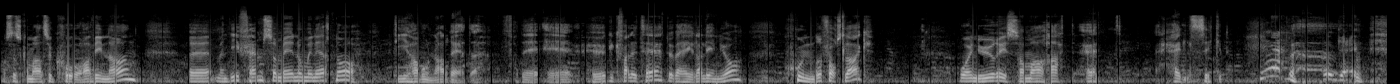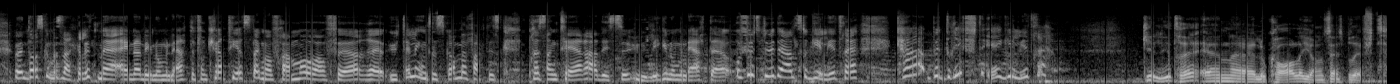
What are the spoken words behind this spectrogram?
og så skal vi altså kåre vinneren. Men de fem som er nominert nå, de har vunnet allerede. For det er høy kvalitet over hele linja. 100 forslag. Og en jury som har hatt et helsike. okay. Men da skal vi snakke litt med en av de nominerte. For hver tirsdag og framover før eh, utdelingen så skal vi faktisk presentere disse ulike nominerte. Og først ut er altså Gilje3. Hva bedrift er Gilje3? Gilje3 er en eh, lokal hjørnesteinsbedrift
